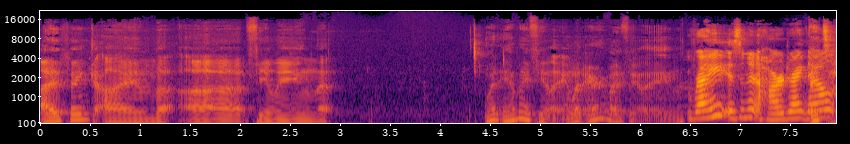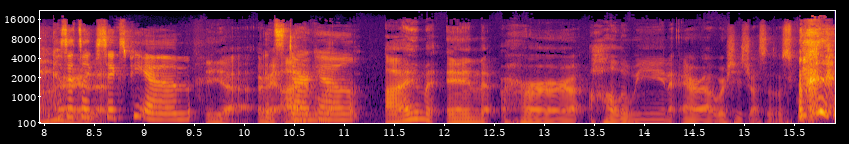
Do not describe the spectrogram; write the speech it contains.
I think I'm uh feeling. What am I feeling? What era am I feeling? right? Isn't it hard right now? Because it's like 6 p.m. Yeah. Okay. it's dark I'm, out. I'm in her Halloween era where she's dressed as a squirrel.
